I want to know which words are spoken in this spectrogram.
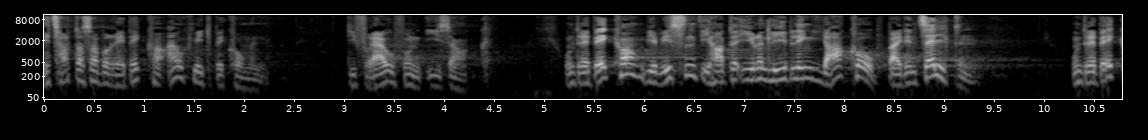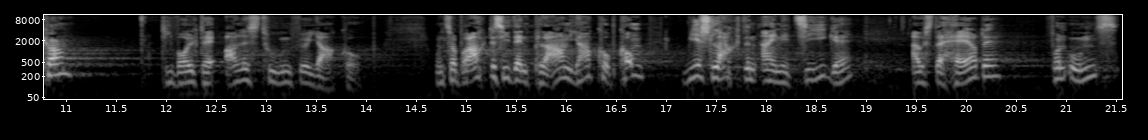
Jetzt hat das aber Rebekka auch mitbekommen, die Frau von Isaac. Und Rebekka, wir wissen, die hatte ihren Liebling Jakob bei den Zelten. Und Rebekka, die wollte alles tun für Jakob. Und so brachte sie den Plan, Jakob, komm, wir schlachten eine Ziege aus der Herde von uns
